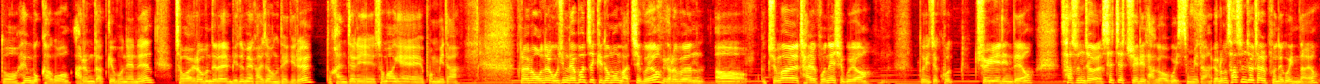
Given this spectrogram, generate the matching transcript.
또 행복하고 아름답게 보내는 저와 여러분들의 믿음의 가정 되기를 또 간절히 소망해 봅니다. 그러면 오늘 54번째 기도문 마치고요. 여러분, 어, 주말 잘 보내시고요. 또 이제 곧 주일인데요. 사순절 셋째 주일이 다가오고 있습니다. 여러분 사순절 잘 보내고 있나요?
